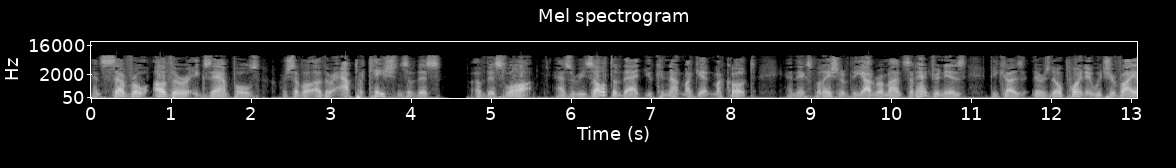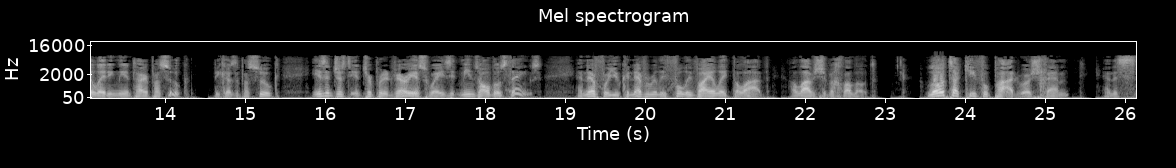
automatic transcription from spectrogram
And several other examples or several other applications of this, of this law. As a result of that, you cannot get makot. And the explanation of the Yad Ramah Sanhedrin is because there is no point at which you're violating the entire pasuk. Because the pasuk isn't just interpreted various ways, it means all those things. And therefore you can never really fully violate the lav. A lav shebechlalot. Lo takifu pa'ad roshchem, and this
